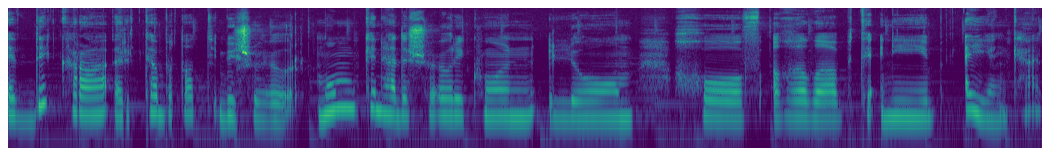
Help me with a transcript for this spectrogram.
الذكرى ارتبطت بشعور. ممكن هذا الشعور يكون لوم خوف غضب تأنيب أيا كان.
